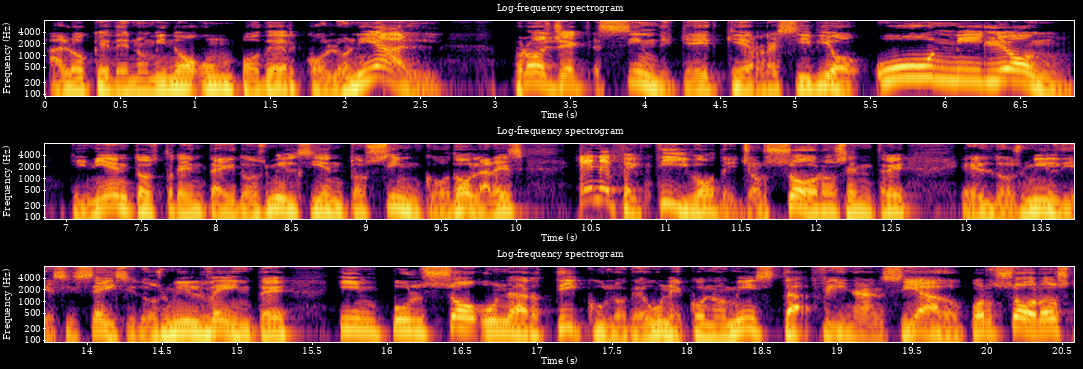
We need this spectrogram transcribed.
a lo que denominó un poder colonial. Project Syndicate, que recibió un millón 532.105 dólares en efectivo de George Soros entre el 2016 y 2020, impulsó un artículo de un economista financiado por Soros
